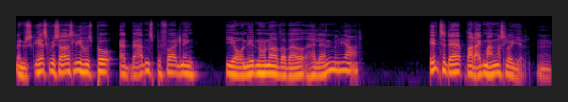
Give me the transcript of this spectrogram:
Men her skal vi så også lige huske på, at verdens befolkning i år 1900 var hvad? Halvanden milliard? Indtil da var der ikke mange at slå ihjel. Mm.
